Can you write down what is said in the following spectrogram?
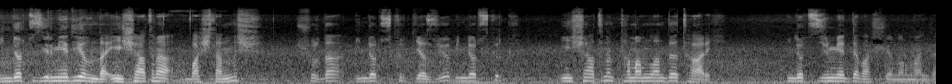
1427 yılında inşaatına başlanmış. Şurada 1440 yazıyor. 1440 inşaatının tamamlandığı tarih. 1427'de başlıyor normalde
